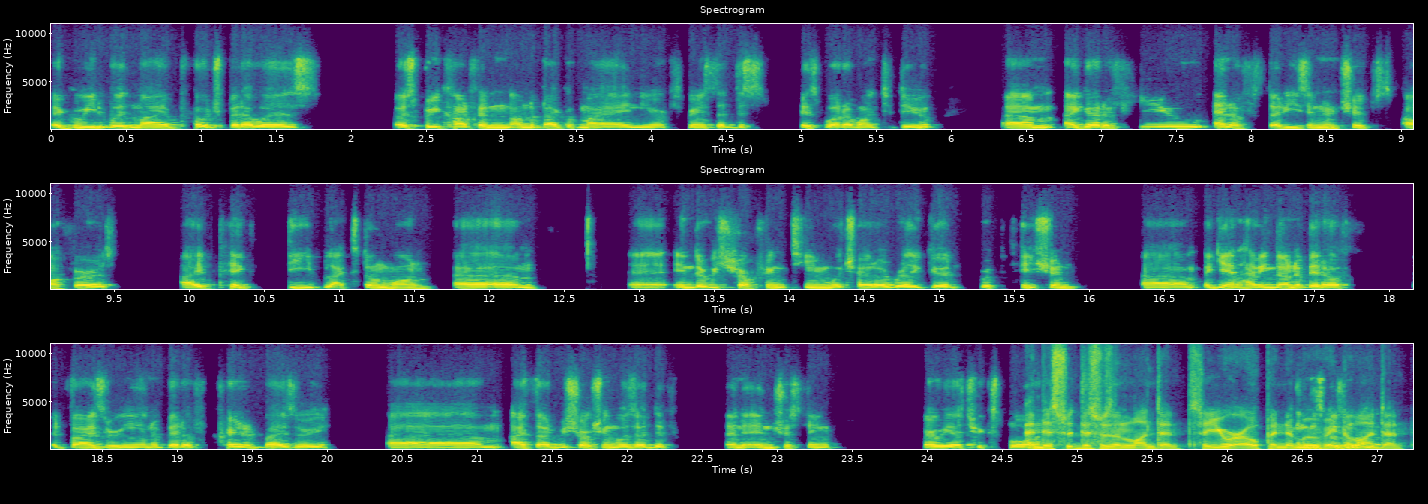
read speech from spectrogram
agreed with my approach, but I was I was pretty confident on the back of my New York experience that this is what I want to do. Um, I got a few end of studies internships offers. I picked the Blackstone one um, uh, in the restructuring team, which had a really good reputation. Um, again, having done a bit of advisory and a bit of credit advisory, um, I thought restructuring was a diff- an interesting area to explore. And this this was in London, so you were open to And moving to London. London.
